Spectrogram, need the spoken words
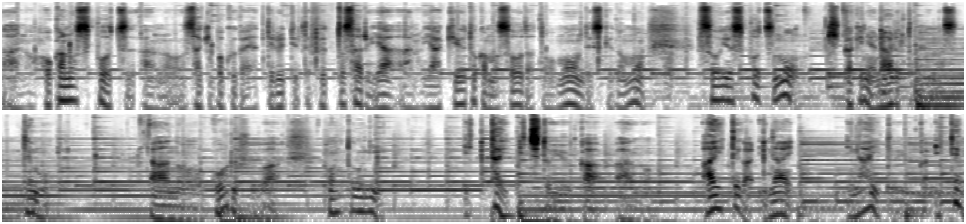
あの他のスポーツあのさっき僕がやってるって言ったフットサルやあの野球とかもそうだと思うんですけどもそういうスポーツもきっかけにはなると思います。でもあのゴルフは本当に1対1というかあの相手がいないいないというかいても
